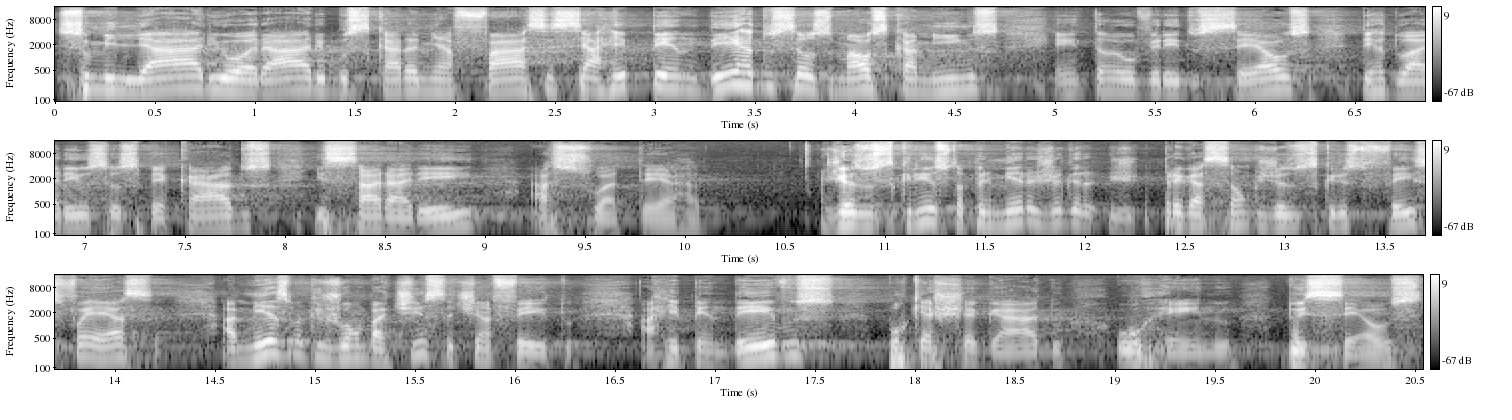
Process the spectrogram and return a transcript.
se humilhar e orar e buscar a minha face, se arrepender dos seus maus caminhos, então eu virei dos céus, perdoarei os seus pecados e sararei a sua terra. Jesus Cristo, a primeira pregação que Jesus Cristo fez foi essa, a mesma que João Batista tinha feito: arrependei-vos, porque é chegado o reino dos céus.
